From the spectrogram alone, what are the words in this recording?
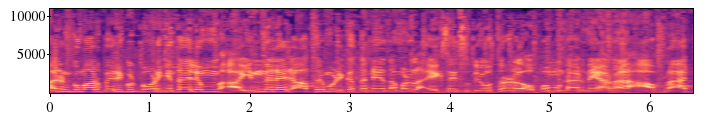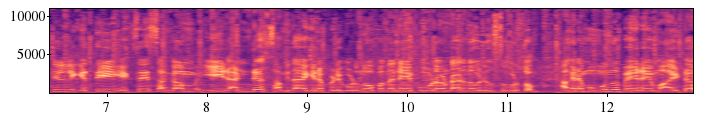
അരുൺകുമാർ വെരി ഗുഡ് മോർണിംഗ് എന്തായാലും ഇന്നലെ രാത്രി മുഴുക്കെ തന്നെ നമ്മൾ എക്സൈസ് ഉദ്യോഗസ്ഥരുടെ ഒപ്പം ഉണ്ടായിരുന്നതാണ് ആ ഫ്ളാറ്റിൽ എത്തി എക്സൈസ് സംഘം ഈ രണ്ട് സംവിധായകനെ പിടികൂടുന്നു. ഒപ്പം തന്നെ കൂടെ ഉണ്ടായിരുന്ന ഒരു സുഹൃത്തും അങ്ങനെ മൂന്ന് പേരെയുമായിട്ട്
